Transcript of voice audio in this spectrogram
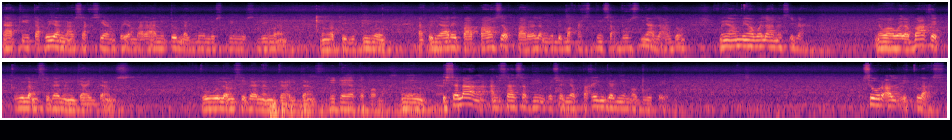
Nakita ko yan, nasaksiyan ko yan. Marami doon nagmumuslim-musliman, mga Pilipino. Ang kunyari, papasok para lang lumakas dun sa boss niya. Lalong, maya-maya wala na sila. Nawawala. Bakit? Kulang sila ng guidance. Kulang sila ng guidance. Hidayah to pa mas. Mm. Isa lang ang sasabihin ko sa inyo, pakinggan niyo mabuti. Surah Al-Ikhlas.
